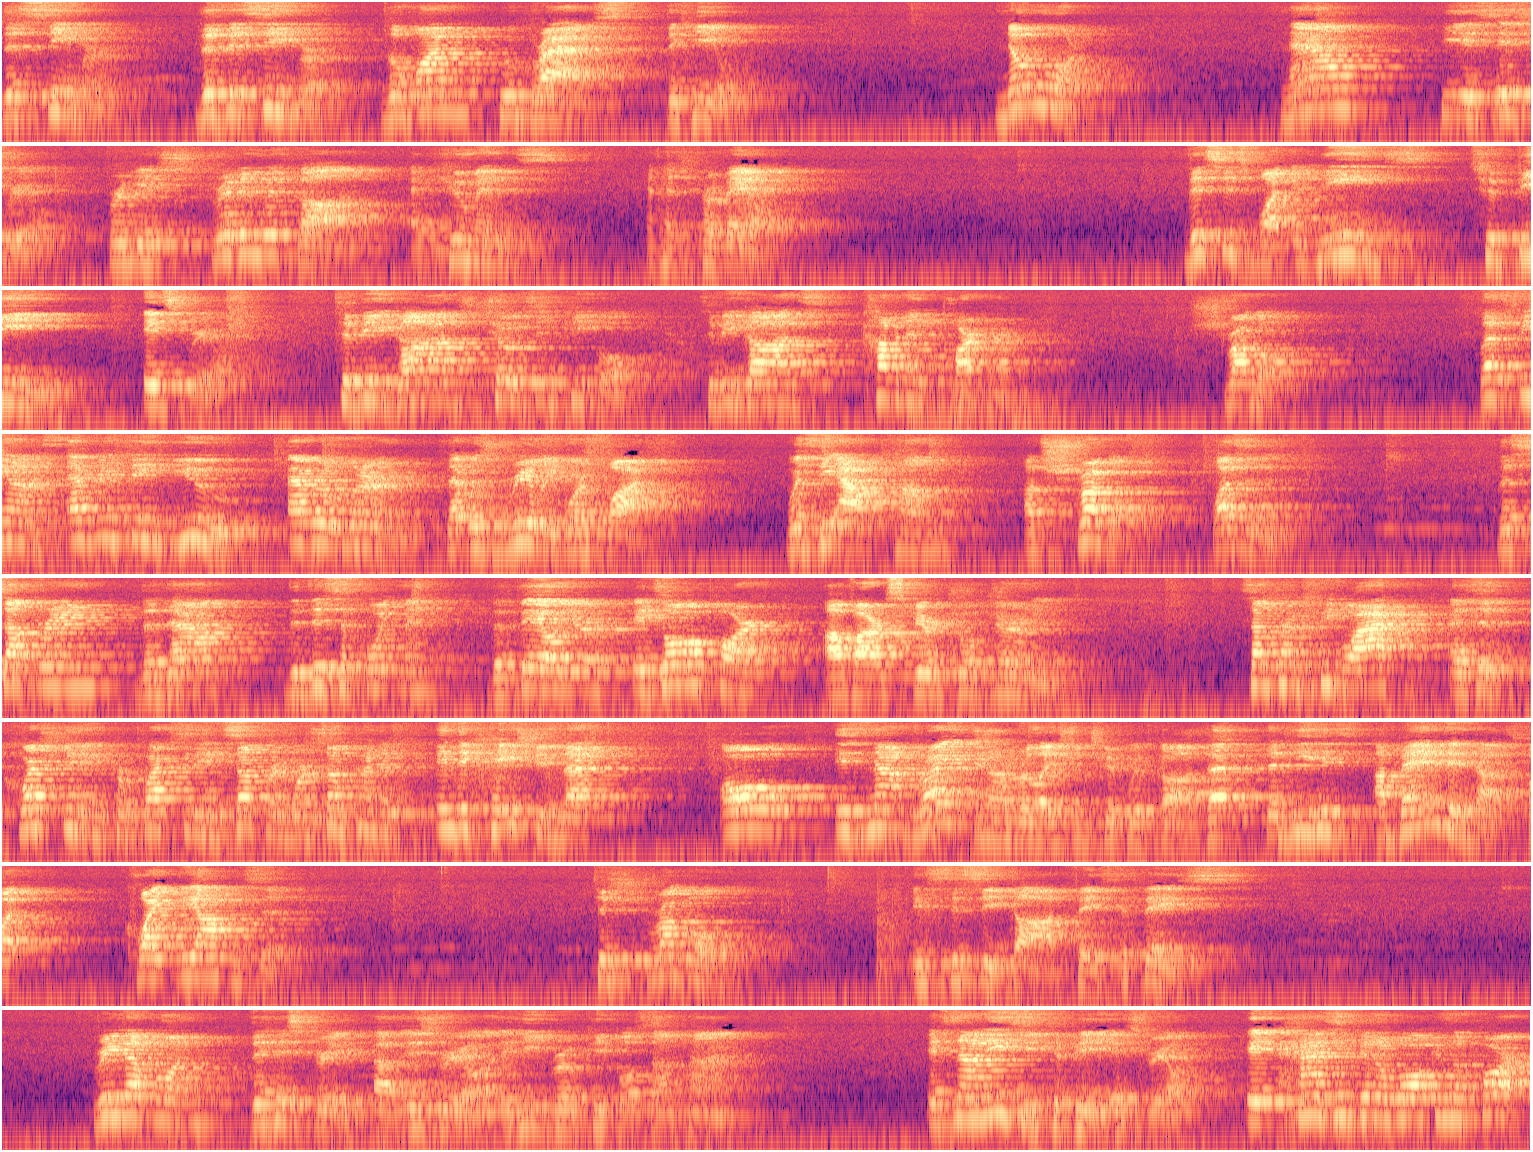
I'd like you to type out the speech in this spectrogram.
the schemer, the deceiver, the one who grabs the heel. No more. Now he is Israel, for he is striven with God and humans and has prevailed. This is what it means to be Israel, to be God's chosen people, to be God's covenant partner. Struggle. Let's be honest, everything you ever learned that was really worthwhile was the outcome of struggle, wasn't it? The suffering, the doubt, the disappointment, the failure, it's all part of our spiritual journey. Sometimes people act as if questioning, perplexity, and suffering were some kind of indication that all is not right in our relationship with God, that, that He has abandoned us, but quite the opposite. To struggle is to see God face to face. Read up on the history of Israel and the Hebrew people sometime. It's not easy to be Israel. It hasn't been a walk in the park.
